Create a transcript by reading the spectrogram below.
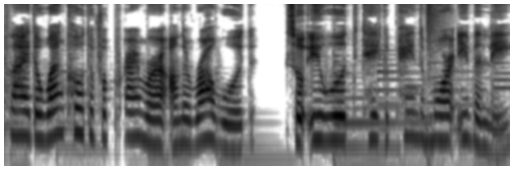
Applied one coat of primer on the raw wood so it would take paint more evenly,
